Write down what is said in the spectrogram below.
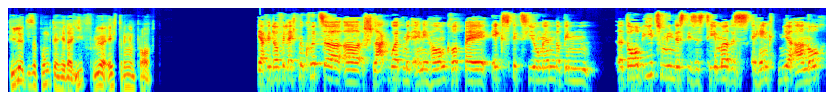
viele dieser Punkte hätte ich früher echt dringend braucht. Darf ich da vielleicht noch kurz ein, ein Schlagwort mit einhauen, gerade bei Ex-Beziehungen, da bin, äh, da habe ich zumindest dieses Thema, das hängt mir auch noch.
